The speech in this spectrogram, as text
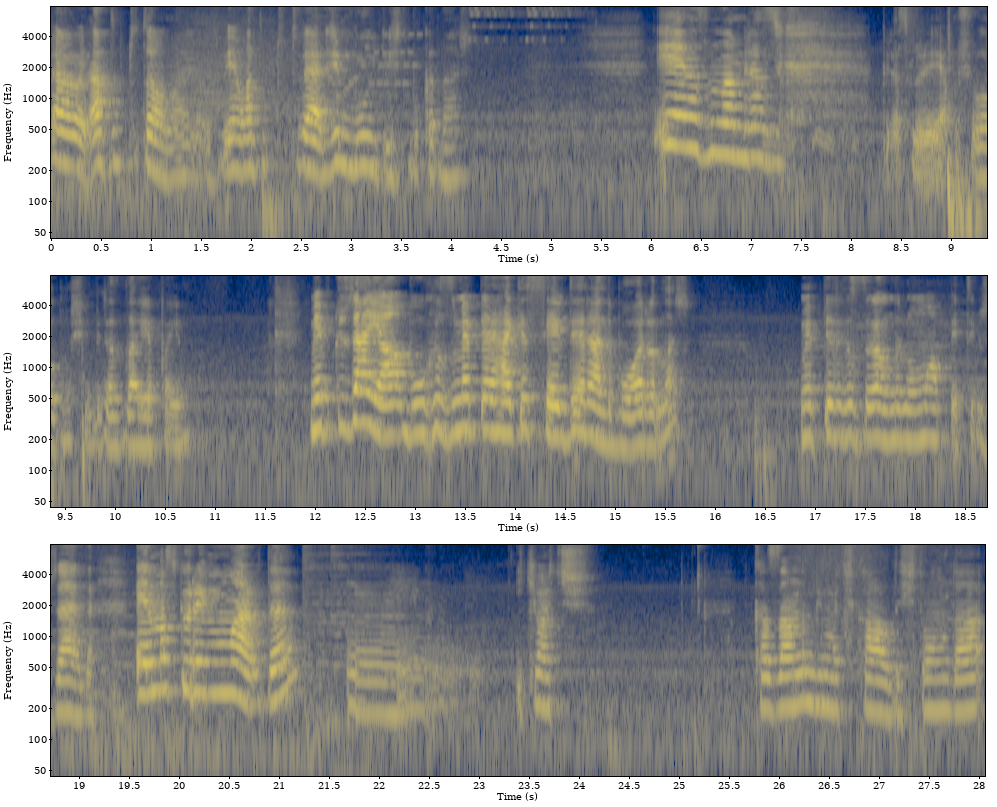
ben böyle atıp tutamam arkadaşlar. Benim atıp tutuvereceğim buydu işte bu kadar. İyi en azından birazcık biraz görev yapmış oldum. Şimdi biraz daha yapayım. Map güzel ya. Bu hızlı mapleri herkes sevdi herhalde bu aralar. Mapleri hızlandırma muhabbeti güzeldi. Elmas görevim vardı. Hmm, iki maç kazandım bir maçı kaldı işte onu da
